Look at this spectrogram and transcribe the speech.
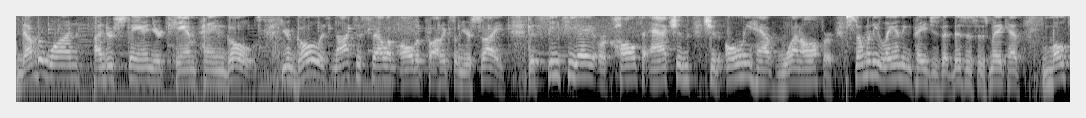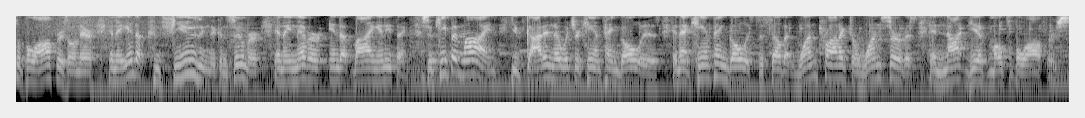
number one understand your campaign goals. Your goal is not to sell them all the products on your site. The CTA or call to action should only have one offer. So many landing pages that businesses make have multiple offers on there and they end up confusing the consumer and they never end up buying anything. So keep in mind you've got to know what your campaign goal is and that campaign goal is to sell that one product or one service and not give multiple offers.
